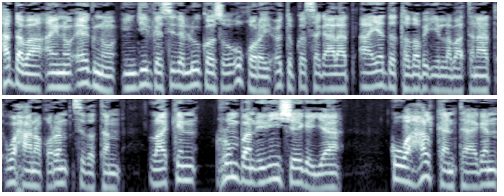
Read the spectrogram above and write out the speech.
Haddaba aynu eegno injiilka sida luukos uu u qoray cutubka sagaalaad aayadda toddoba iyo labaatanaad waxaana qoran sida tan. Laakiin run baan idiin sheegayaa kuwa halkan taagan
